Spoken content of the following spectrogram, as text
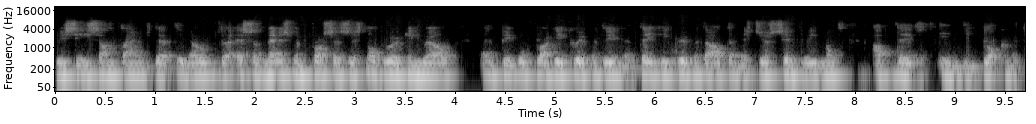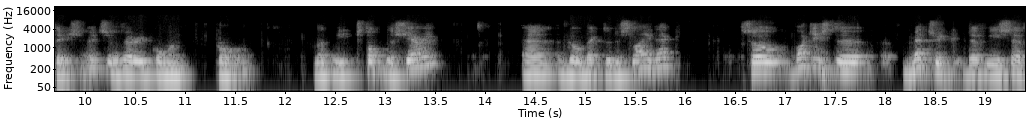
we see sometimes that, you know, the asset management process is not working well and people plug equipment in and take equipment out and it's just simply not updated in the documentation. It's a very common problem. Let me stop the sharing and go back to the slide deck. So what is the metric that we set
